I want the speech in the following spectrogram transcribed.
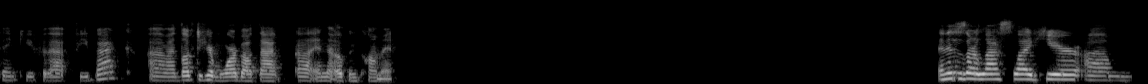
Thank you for that feedback. Um, I'd love to hear more about that uh, in the open comment. And this is our last slide here. Um,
